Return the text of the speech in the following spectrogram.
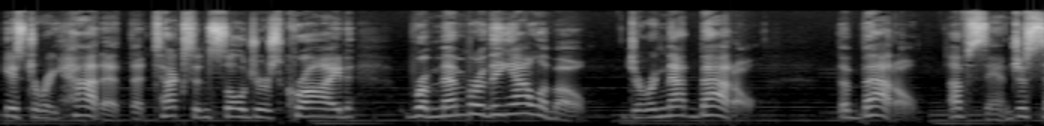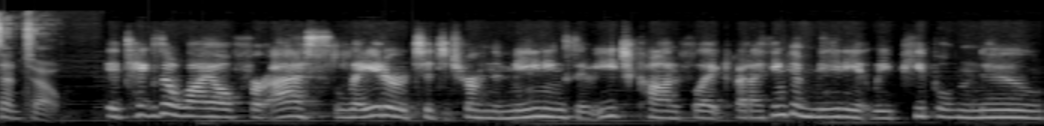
History had it that Texan soldiers cried, Remember the Alamo, during that battle, the Battle of San Jacinto. It takes a while for us later to determine the meanings of each conflict, but I think immediately people knew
